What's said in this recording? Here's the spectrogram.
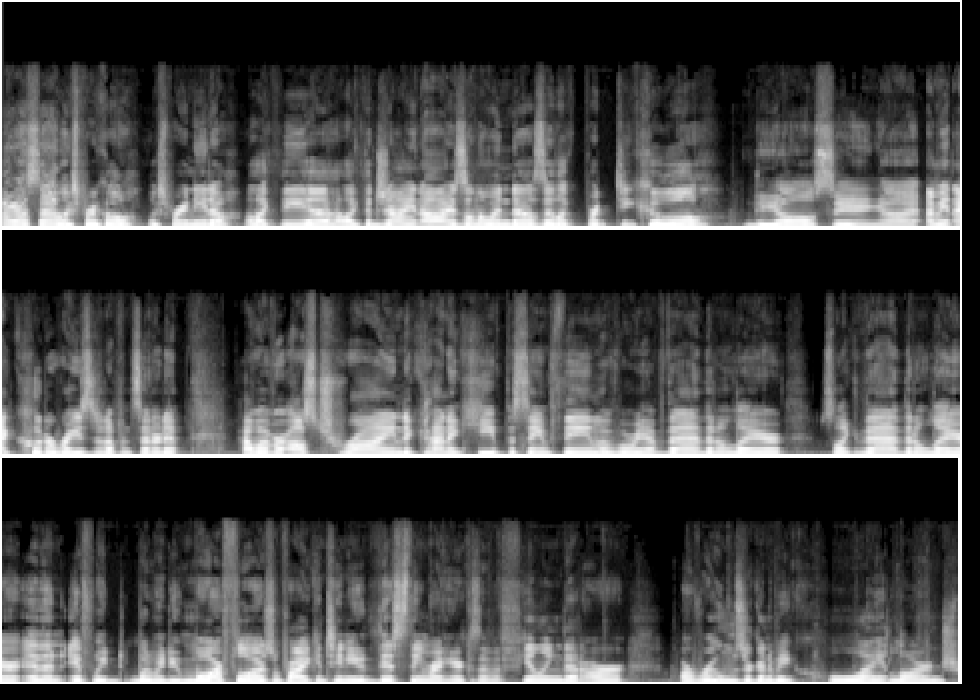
I gotta say, it looks pretty cool. Looks pretty neato. I like the uh, I like the giant eyes on the windows. They look pretty cool the all-seeing eye. I mean, I could have raised it up and centered it. However, I was trying to kind of keep the same theme of where we have that, then a layer, just like that, then a layer. And then if we, when we do more floors, we'll probably continue this theme right here because I have a feeling that our, our rooms are going to be quite large,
